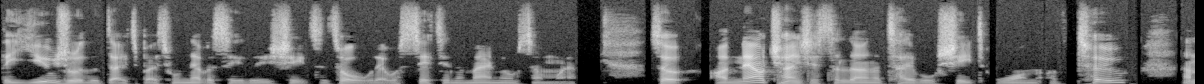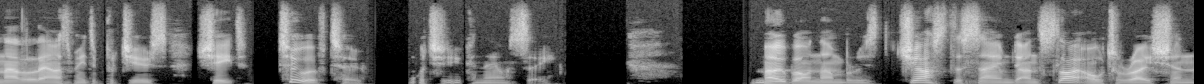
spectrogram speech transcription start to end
The user of the database will never see these sheets at all. They will sit in a manual somewhere. So I've now changed this to learner table sheet one of two, and that allows me to produce sheet 2 of 2, which you can now see. Mobile number is just the same, done slight alteration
